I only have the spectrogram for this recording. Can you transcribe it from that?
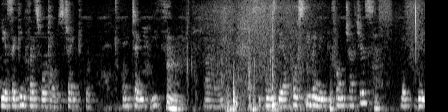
yes, I think that's what I was trying to, co- to contend with. mm, Um, because they are forced even in reformed churches, like they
